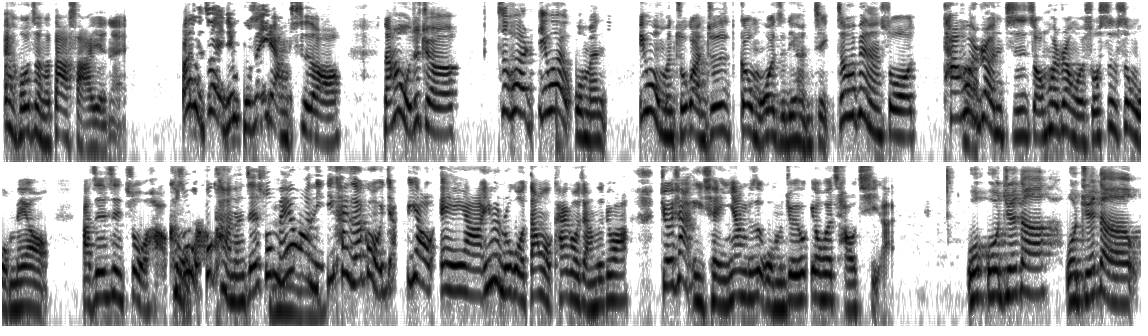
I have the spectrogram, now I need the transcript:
哎、欸，我整个大傻眼哎、欸！而且这已经不是一两次哦。然后我就觉得这会，因为我们因为我们主管就是跟我们位置离很近，这会变成说他会认知中会认为说是不是我没有把这件事情做好？可是我不可能直接说没有啊！你一开始要跟我要要 A 啊！因为如果当我开口讲这句话，就会像以前一样，就是我们就又又会吵起来。我我觉得，我觉得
